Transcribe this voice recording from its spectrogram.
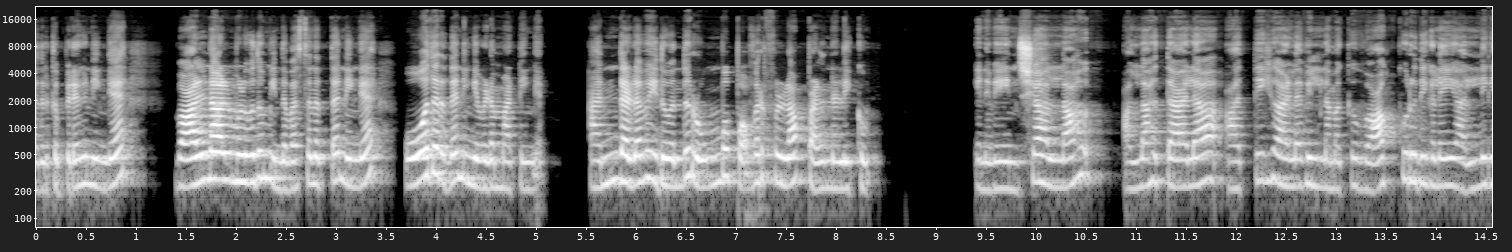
அதற்கு பிறகு நீங்கள் வாழ்நாள் முழுவதும் இந்த வசனத்தை நீங்கள் ஓதுறத நீங்கள் விட மாட்டீங்க. அந்த அளவு இது வந்து ரொம்ப பவர்ஃபுல்லாக பலனளிக்கும். எனவே இன்ஷா அல்லாஹ் அல்லாஹ் தாலா அதிக அளவில் நமக்கு வாக்குறுதிகளை அள்ளி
